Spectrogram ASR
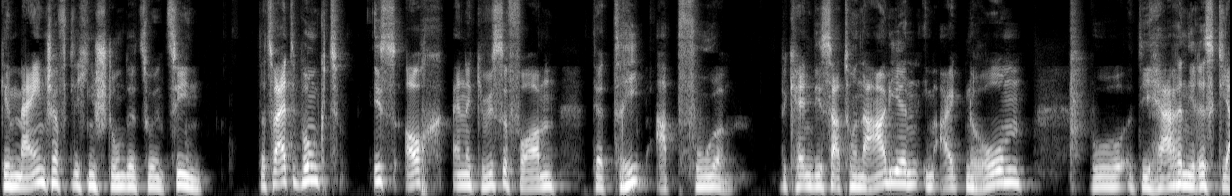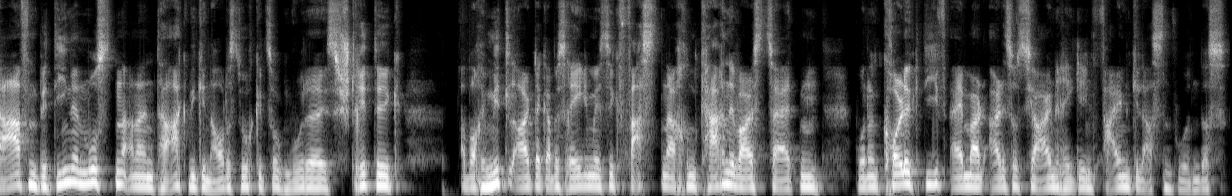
gemeinschaftlichen Stunde zu entziehen. Der zweite Punkt ist auch eine gewisse Form der Triebabfuhr. Wir kennen die Saturnalien im alten Rom, wo die Herren ihre Sklaven bedienen mussten an einem Tag. Wie genau das durchgezogen wurde, ist strittig aber auch im Mittelalter gab es regelmäßig Fastnacht- und Karnevalszeiten, wo dann kollektiv einmal alle sozialen Regeln fallen gelassen wurden, dass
